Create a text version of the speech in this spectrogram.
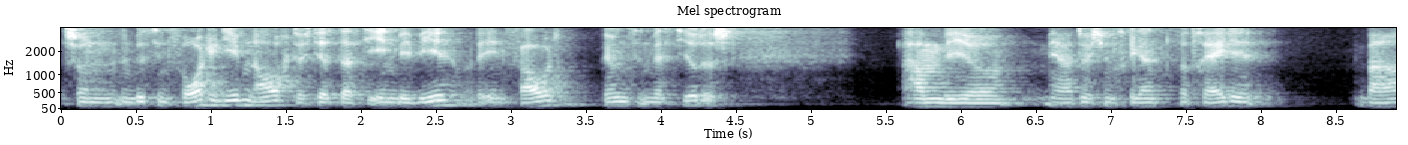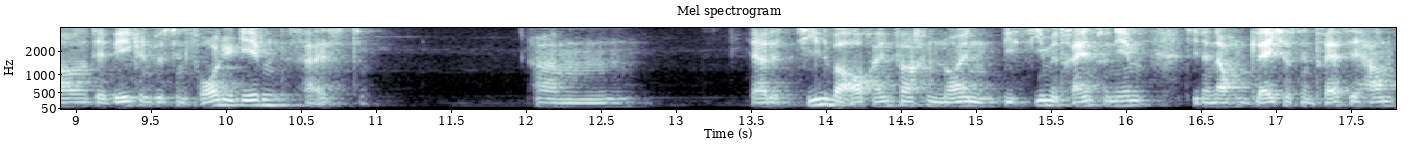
schon ein bisschen vorgegeben auch, durch das, dass die NBW oder NV bei uns investiert ist, haben wir ja durch unsere ganzen Verträge war der Weg ein bisschen vorgegeben. Das heißt, ähm, ja, das Ziel war auch einfach einen neuen VC mit reinzunehmen, die dann auch ein gleiches Interesse haben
